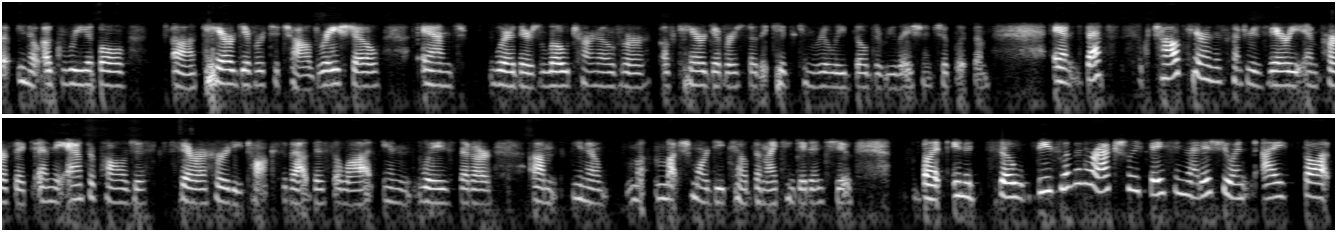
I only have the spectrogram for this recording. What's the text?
uh you know agreeable uh, caregiver to child ratio, and where there's low turnover of caregivers so that kids can really build a relationship with them. And that's child care in this country is very imperfect, and the anthropologist Sarah Hrdy talks about this a lot in ways that are, um, you know, m- much more detailed than I can get into. But in a, so these women were actually facing that issue, and I thought,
